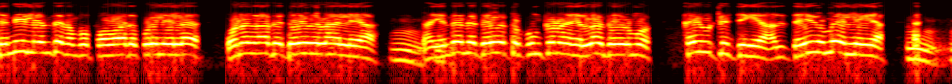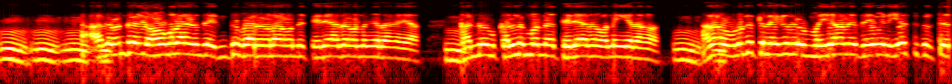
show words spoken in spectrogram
சென்னையில இருந்து நம்ம போகாத கோயில உணங்காத தெய்வங்கள்லாம் இல்லையா? நான் எந்தெந்த தெய்வத்தை கும்பிட்டோனோ எல்லா தெய்வமும் கைவிட்டுச்சுங்க அது தெய்வமே இல்லையா அது வந்து அவங்களாம் வந்து இந்துக்காரங்களாம் வந்து தெரியாதவனுங்கிறாங்கய்யா ம், கண்ணு கல்லு மண்ணு தெரியாதவனுங்கிறாங்க. ம், ஆனா உலகத்துல இருக்கிற மையான தெய்வன் இயேசு கிறிஸ்து.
